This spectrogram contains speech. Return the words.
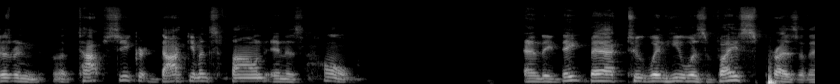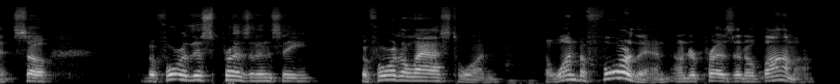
there's been uh, top secret documents found in his home. And they date back to when he was vice president. So before this presidency, before the last one, the one before then, under President Obama,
